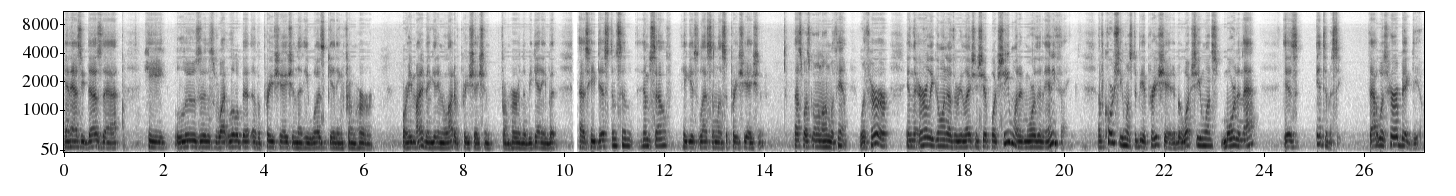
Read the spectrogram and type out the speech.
And as he does that, he loses what little bit of appreciation that he was getting from her or he might have been getting a lot of appreciation from her in the beginning, but as he distances himself, he gets less and less appreciation. That's what's going on with him. With her, in the early going of the relationship, what she wanted more than anything, of course she wants to be appreciated, but what she wants more than that is intimacy. That was her big deal.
